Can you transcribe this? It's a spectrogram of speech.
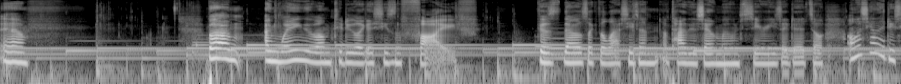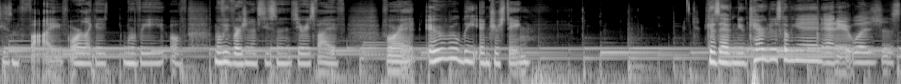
Yeah. But I'm I'm waiting them to do like a season five because that was like the last season of Tyler the Sailor Moon series I did. So I want to see how they do season five or like a movie of movie version of season series five for it. It will be interesting because they have new characters coming in, and it was just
